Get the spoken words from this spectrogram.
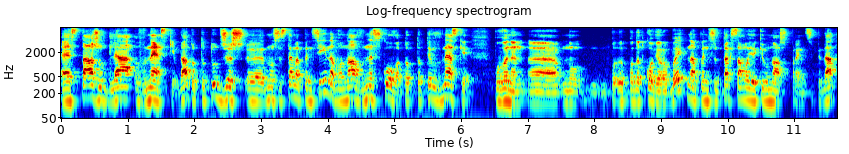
е, стажу для внесків. Да? Тобто тут же ж е, ну, система пенсійна, вона внескова. Тобто ти внески повинен е, ну, податкові робити на пенсію, так само, як і у нас, в принципі. Да?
